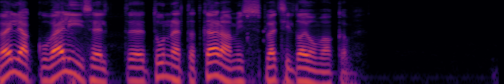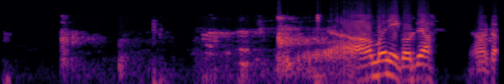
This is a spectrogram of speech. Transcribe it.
väljaku väliselt eh, tunnetad ka ära, mis platsil toimuma hakkab? ja mõnikord jah, aga,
